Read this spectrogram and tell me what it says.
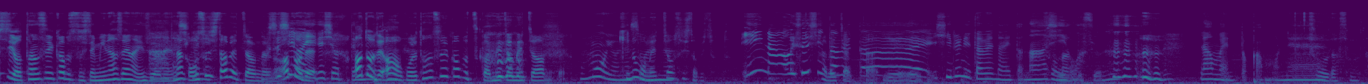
司を炭水化物として見なせないんですよね。なんかお寿司食べちゃうんだおよな。後で後でああこれ炭水化物かめちゃめちゃみたい思うよねな昨日もめっちゃお寿司食べちゃっいいなお寿司食べたい。昼に食べないとなたそうなんですよね。ラーメンとかもね。そうだそうだ、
